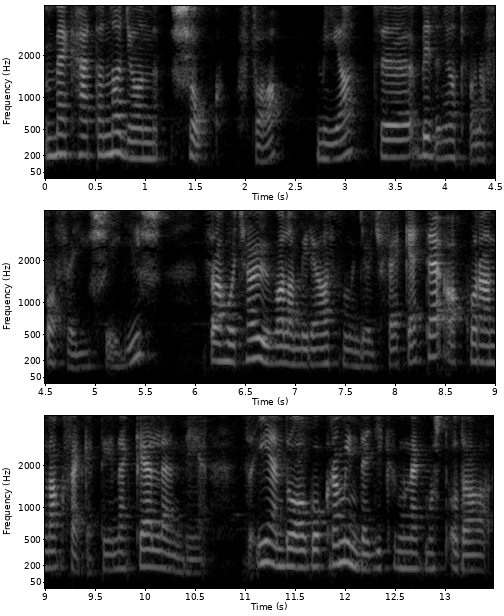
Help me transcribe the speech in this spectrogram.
meg hát a nagyon sok fa miatt bizony ott van a fafejűség is, Szóval, hogyha ő valamire azt mondja, hogy fekete, akkor annak feketének kell lennie. Szóval ilyen dolgokra mindegyikünknek most oda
